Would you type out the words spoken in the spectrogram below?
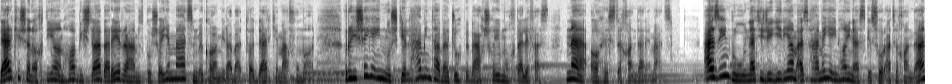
درک شناختی آنها بیشتر برای رمزگشای متن به کار می رود تا درک مفهوم آن. ریشه این مشکل همین توجه بخش های مختلف است نه آهسته خواندن متن. از این رو نتیجه گیری هم از همه اینها این است که سرعت خواندن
